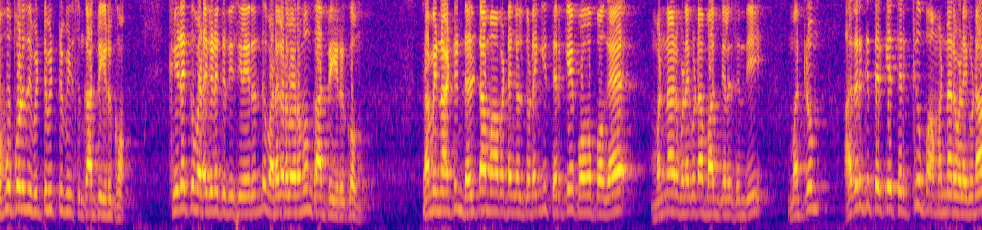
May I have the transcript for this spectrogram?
அவ்வப்பொழுது விட்டு விட்டு வீசும் காற்று இருக்கும். கிழக்கு வடகிழக்கு திசையிலிருந்து வடகடலோரமும் காற்று இருக்கும். தமிழ்நாட்டின் டெல்டா மாவட்டங்கள் தொடங்கி தெற்கே போக போக மன்னார் வளைகுடா பாக் ஜலசந்தி மற்றும் அதற்கு தெற்கே தெற்கு மன்னார் வளைகுடா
